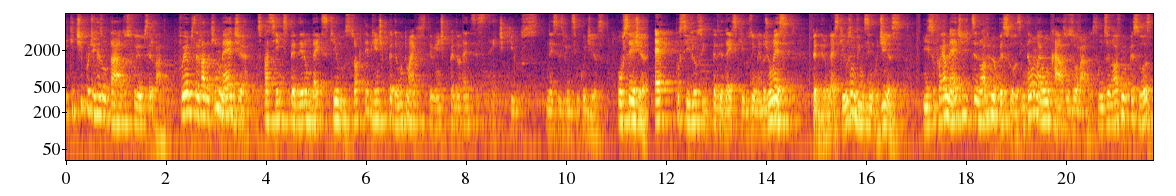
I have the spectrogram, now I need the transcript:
E que tipo de resultados foi observado? Foi observado que, em média, os pacientes perderam 10 quilos, só que teve gente que perdeu muito mais, teve gente que perdeu até 17 quilos nesses 25 dias. Ou seja, é possível sim perder 10 quilos em menos de um mês. Perderam 10 quilos em 25 dias. Isso foi a média de 19 mil pessoas. Então não é um caso isolado, são 19 mil pessoas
